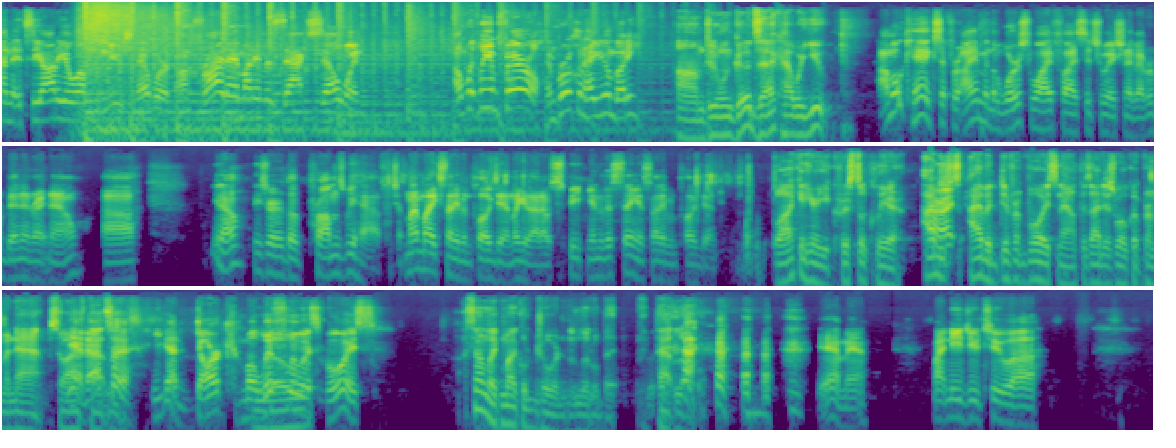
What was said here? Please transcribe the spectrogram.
And it's the Audio Up News Network. On Friday, my name is Zach Selwyn. I'm with Liam Farrell in Brooklyn. How you doing, buddy? I'm doing good, Zach. How are you? I'm okay, except for I am in the worst Wi-Fi situation I've ever been in right now. Uh, you know, these are the problems we have. My mic's not even plugged in. Look at that. I was speaking into this thing. It's not even plugged in. Well, I can hear you crystal clear. I All just I have a different voice now because I just woke up from a nap. So yeah, I've that's got a like, you got a dark, mellifluous voice. I sound like Michael Jordan a little bit. That low. yeah, man. Might need you to, uh,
